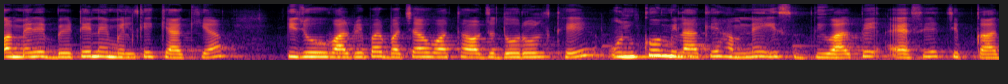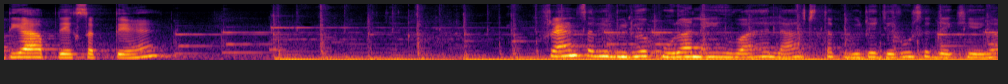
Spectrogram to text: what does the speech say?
और मेरे बेटे ने मिलके क्या किया कि जो वॉलपेपर बचा हुआ था और जो दो रोल थे उनको मिला के हमने इस दीवार पे ऐसे चिपका दिया आप देख सकते हैं फ्रेंड्स अभी वीडियो पूरा नहीं हुआ है लास्ट तक वीडियो ज़रूर से देखिएगा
